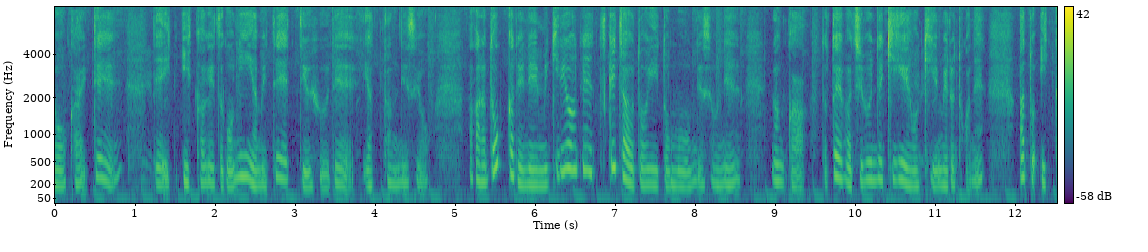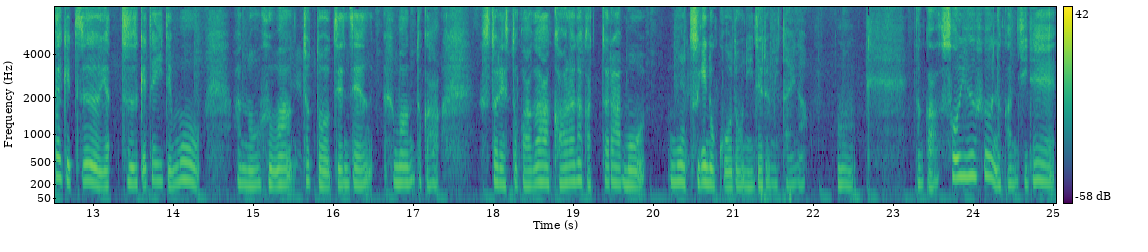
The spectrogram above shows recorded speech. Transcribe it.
表を書いてで1ヶ月後に辞めてっていう風でやったんですよ。だからどっかでね見切りをねつけちゃうといいと思うんですよね。なんか例えば自分で期限を決めるとかね。あと1ヶ月や続けていてもあの不満ちょっと全然不満とかストレスとかが変わらなかったらもうもう次の行動に出るみたいな。うんなんかそういう風な感じで、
